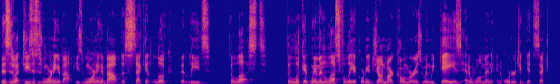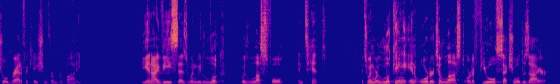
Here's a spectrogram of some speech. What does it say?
This is what Jesus is warning about. He's warning about the second look that leads to lust. To look at women lustfully, according to John Mark Comer, is when we gaze at a woman in order to get sexual gratification from her body. The NIV says when we look with lustful intent. It's when we're looking in order to lust or to fuel sexual desire.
